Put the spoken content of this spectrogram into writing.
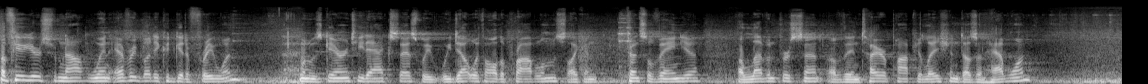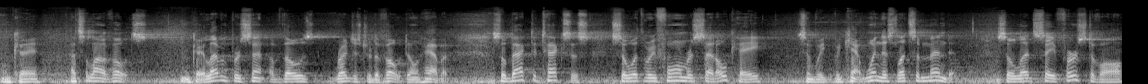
a few years from now, when everybody could get a free one, when it was guaranteed access, we, we dealt with all the problems, like in Pennsylvania, 11% of the entire population doesn't have one. Okay, that's a lot of votes. Okay, 11% of those registered to vote don't have it. So back to Texas. So what the reformers said, okay, since we, we can't win this, let's amend it. So let's say, first of all,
